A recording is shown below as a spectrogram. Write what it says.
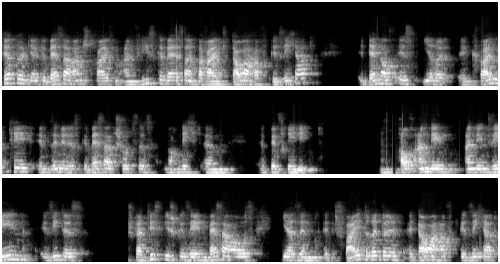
Viertel der Gewässerrandstreifen an Fließgewässern bereits dauerhaft gesichert. Dennoch ist ihre Qualität im Sinne des Gewässerschutzes noch nicht ähm, befriedigend. Auch an den, an den Seen sieht es statistisch gesehen besser aus. Hier sind zwei Drittel dauerhaft gesichert.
